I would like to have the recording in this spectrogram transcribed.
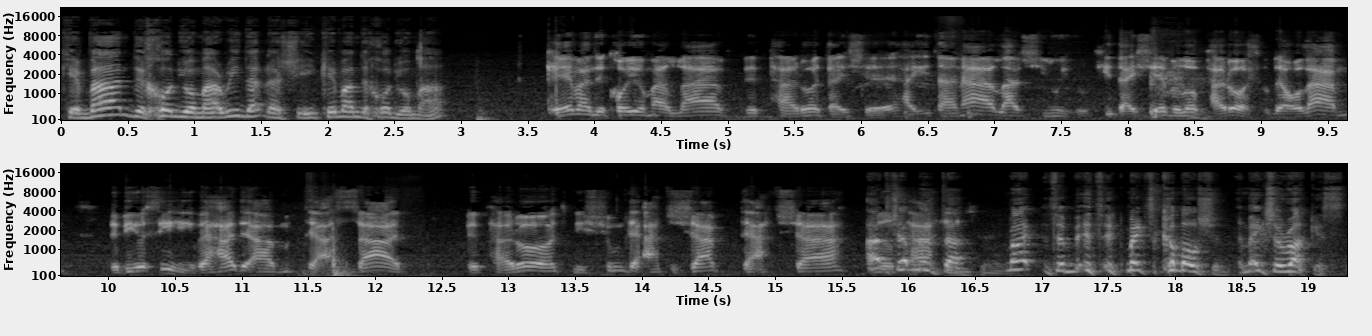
Kevan dechol yoma. Read that Rashi. Kevan dechol yoma. כיוון דכל יאמר לאו בפרות דיישה, היתנה לאו שינוי הוא, כי דיישה ולא פרות, ובעולם דביוסי היא, והדאסר בפרות משום דאפשה, דאפשה, Avshamita. Right? It's a, it's, it makes a commotion. It makes a ruckus.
